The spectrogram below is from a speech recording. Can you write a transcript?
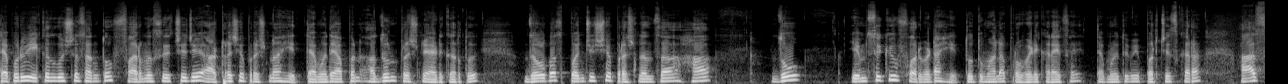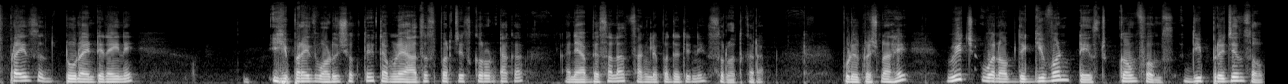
त्यापूर्वी एकच गोष्ट सांगतो फार्मसीचे जे अठराशे प्रश्न आहेत त्यामध्ये आपण अजून प्रश्न ॲड करतो आहे जवळपास पंचवीसशे प्रश्नांचा हा जो एम सी क्यू फॉर्मॅट आहे तो तुम्हाला प्रोव्हाइड करायचा आहे. त्यामुळे तुम्ही परचेस करा. आज प्राईस टू नाईंटी नाईन आहे. ही प्राईज वाढू शकते त्यामुळे आजच परचेस करून टाका आणि अभ्यासाला चांगल्या पद्धतीने सुरुवात करा. पुढील प्रश्न आहे which one of the given test confirms the presence of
